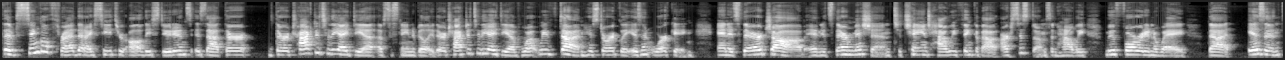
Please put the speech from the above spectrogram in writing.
the single thread that I see through all of these students is that they're they're attracted to the idea of sustainability. They're attracted to the idea of what we've done historically isn't working. And it's their job and it's their mission to change how we think about our systems and how we move forward in a way that isn't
